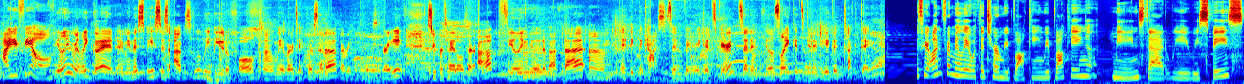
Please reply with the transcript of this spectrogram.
How do you feel? Feeling really good. I mean, this space is absolutely beautiful. Um, we have our taiko set up. Everything looks great. Super titles are up. Feeling good about that. Um, I think the cast is in very good spirits and it feels like it's going to be a good tech day. If you're unfamiliar with the term reblocking, reblocking means that we respace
